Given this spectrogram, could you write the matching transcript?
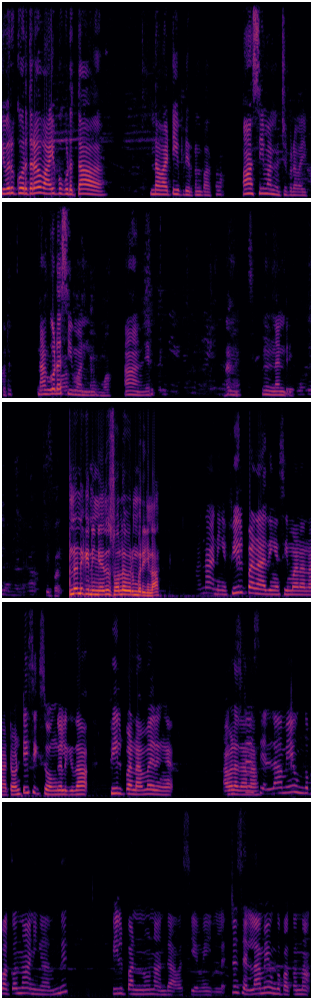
இவருக்கு ஒரு தடவை வாய்ப்பு கொடுத்தா இந்த வாட்டி இப்படி இருக்குன்னு பார்க்கலாம். ஆ சீமான் வச்சு போட வாய்ப்பு இருக்கு. நான் கூட சீமான்? ஆ இருக்கு. ம் நன்றி. அண்ணனுக்கு நீங்க எதுவும் சொல்ல விரும்புறீங்களா? அண்ணா நீங்கள் ஃபீல் பண்ணாதீங்க சீமான் அண்ணா. டுவெண்ட்டி சிக்ஸ் உங்களுக்கு தான் ஃபீல் பண்ணாமல் இருங்க. அவ்வளோதானா எல்லாமே உங்க பக்கம் தான். நீங்க வந்து ஃபீல் பண்ணணும்னு அந்த அவசியமே இல்லை. Youngsters எல்லாமே உங்க பக்கம் தான்.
